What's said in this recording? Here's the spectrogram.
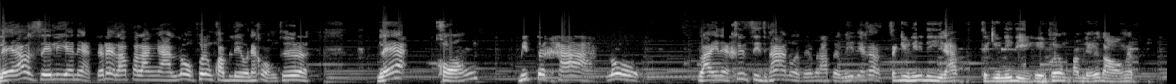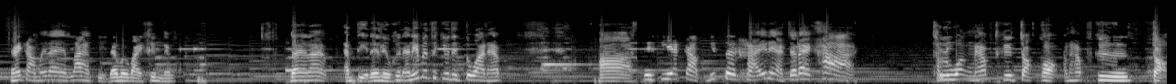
แล้วเซเลียเนี่ยจะได้รับพลังงานโลกเพิ่มความเร็วนะของเธอ และของมิสเตอร์คาโลกไรเนี่ยขึ้น 45 หน่วยเป็นเวลาแปดวิเนี่ยก็สกิลนี้ดีนะครับสกิลนี้ดีคือเพิ่มความเร็วให้น้องครับให้ทำให้ได้ล่าอันติได้ไวๆขึ้นนะได้ล่าอันติได้เร็วขึ้น อันนี้เป็นสกิลติดตัวนะครับอ่าเซเซียกับมิสเตอร์ไครเนี่ยจะได้ค่า ทะลวงนะครับ คือเจาะเกาะนะครับ คือเจาะ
